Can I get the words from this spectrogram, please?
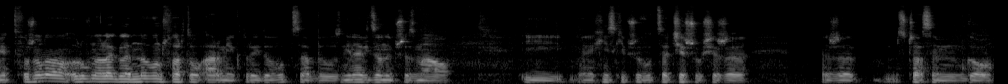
jak tworzono równolegle nową czwartą armię, której dowódca był znienawidzony przez Mao i chiński przywódca cieszył się, że, że z czasem go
